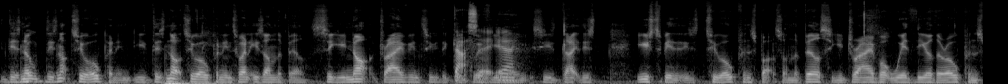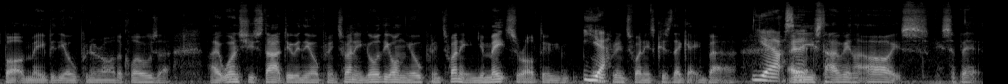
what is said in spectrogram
there's no there's not two opening you, there's not two opening twenties on the bill. So you're not driving to the gig That's with it, your yeah. mates. You, like there's used to be that there's two open spots on the bill. So you drive up with the other open spot and maybe the opener or the closer. Like once you start doing the opening twenty, you're the only opening twenty, and your mates are all doing Yeah. opening twenties because they're getting better. yeah, and it. you start being like, oh, it's it's a bit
